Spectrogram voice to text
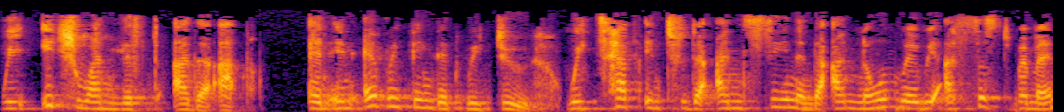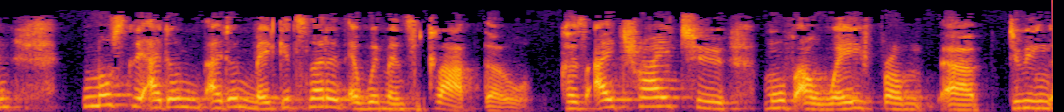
we each one lift other up. And in everything that we do, we tap into the unseen and the unknown where we assist women mostly I don't, I don't make, it's not a, a women's club though because I try to move away from uh, doing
